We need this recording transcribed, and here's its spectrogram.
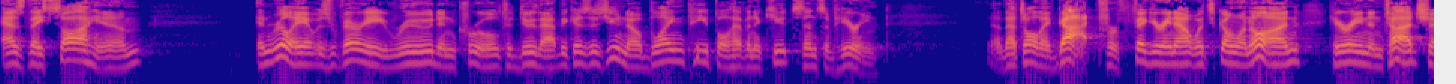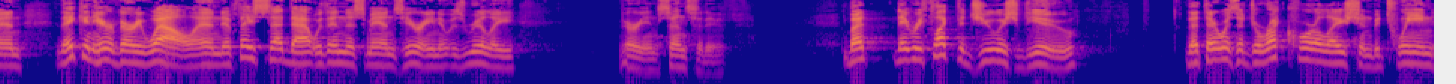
as they saw him. And really, it was very rude and cruel to do that because, as you know, blind people have an acute sense of hearing. That's all they've got for figuring out what's going on, hearing and touch, and they can hear very well. And if they said that within this man's hearing, it was really very insensitive. But they reflect the Jewish view that there was a direct correlation between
